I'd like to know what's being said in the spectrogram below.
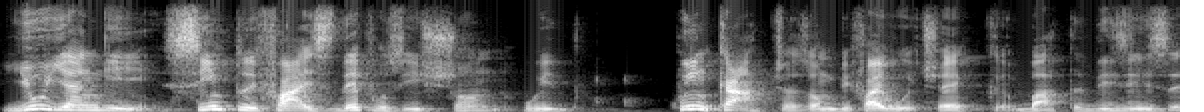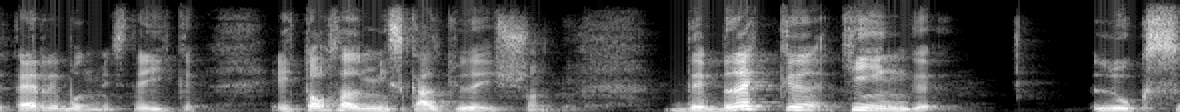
Yu Yangyi simplifies the position with queen captures on b5 we check, but this is a terrible mistake, a total miscalculation. The black king looks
